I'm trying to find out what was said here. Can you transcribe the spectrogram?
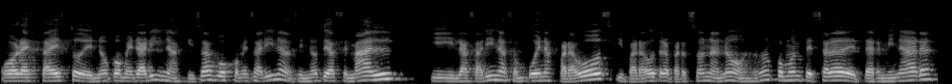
ahora está esto de no comer harinas, quizás vos comes harinas y no te hace mal, y las harinas son buenas para vos y para otra persona no, ¿no? ¿Cómo empezar a determinar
